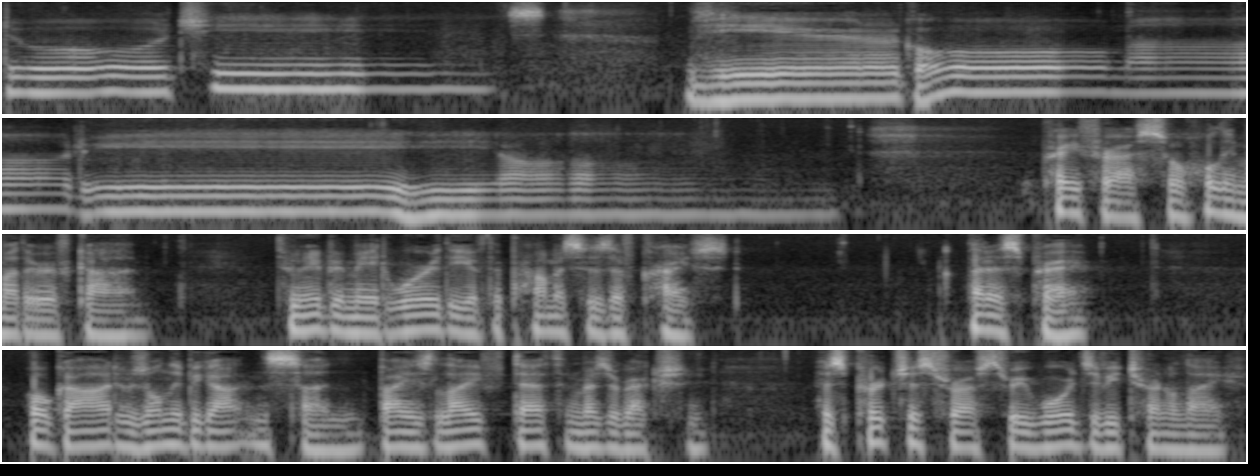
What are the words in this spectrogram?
dulcis Virgo Maria. Pray for us, O Holy Mother of God, that we may be made worthy of the promises of Christ. Let us pray. O God, whose only begotten Son, by his life, death, and resurrection, has purchased for us the rewards of eternal life,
